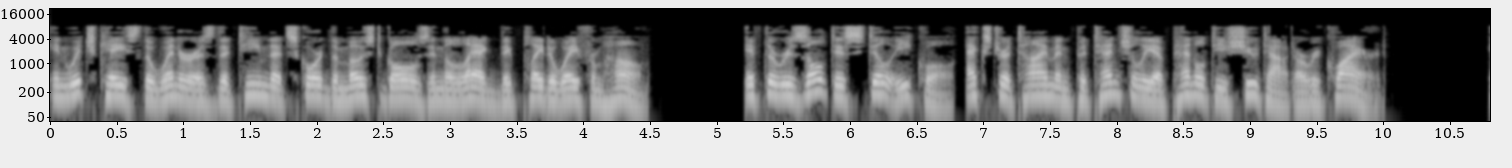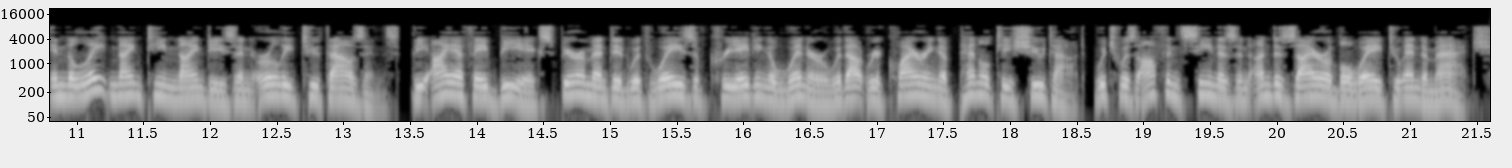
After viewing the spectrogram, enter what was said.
in which case the winner is the team that scored the most goals in the leg they played away from home. If the result is still equal, extra time and potentially a penalty shootout are required. In the late 1990s and early 2000s, the IFAB experimented with ways of creating a winner without requiring a penalty shootout, which was often seen as an undesirable way to end a match.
